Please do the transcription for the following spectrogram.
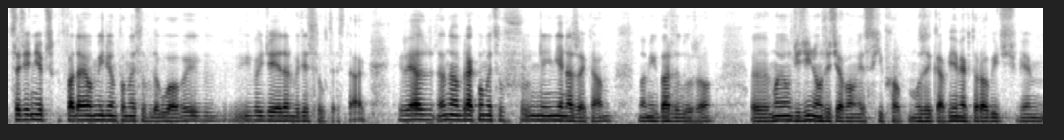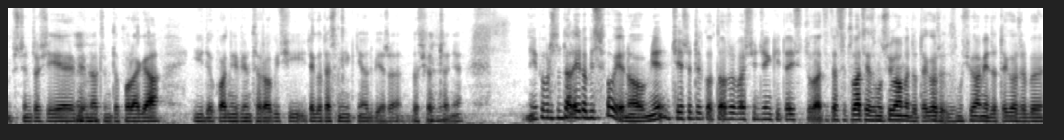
codziennie wpadają milion pomysłów do głowy i, i wyjdzie jeden, będzie sukces, tak? Także ja na brak pomysłów nie, nie narzekam, mam ich bardzo dużo. E, Moją dziedziną życiową jest hip-hop, muzyka. Wiem, jak to robić, wiem, z czym to się je, wiem, Mhm. na czym to polega i dokładnie wiem, co robić i, i tego też mi nikt nie odbierze, doświadczenie. No i po prostu dalej robię swoje. No, mnie cieszy tylko to, że właśnie dzięki tej sytuacji, ta sytuacja zmusiła mnie do tego, że, zmusiła mnie do tego, żeby,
